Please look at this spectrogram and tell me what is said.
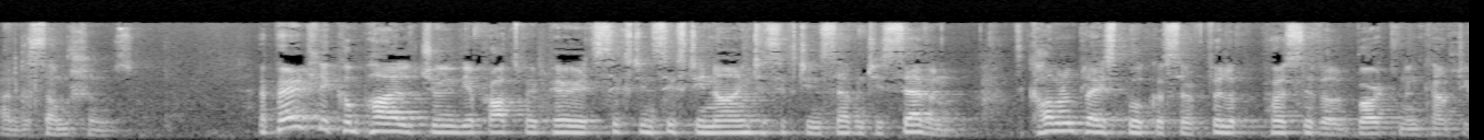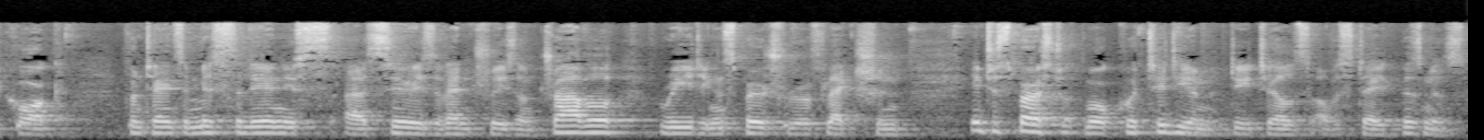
and assumptions. Apparently compiled during the approximate period 1669 to 1677, the commonplace book of Sir Philip Percival Burton in County Cork contains a miscellaneous uh, series of entries on travel, reading, and spiritual reflection, interspersed with more quotidian details of estate business.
